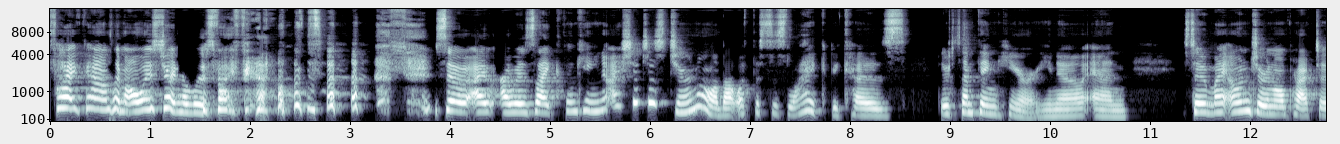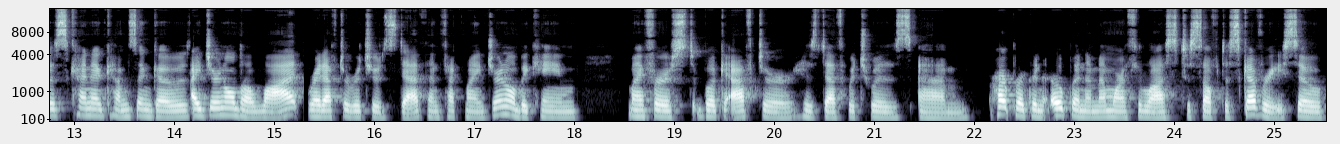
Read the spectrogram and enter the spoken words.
Five pounds? I'm always trying to lose five pounds. so I, I was like thinking, you know, I should just journal about what this is like because there's something here, you know? And so my own journal practice kind of comes and goes. I journaled a lot right after Richard's death. In fact, my journal became my first book after his death, which was um, Heartbroken Open, a memoir through loss to self discovery. So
